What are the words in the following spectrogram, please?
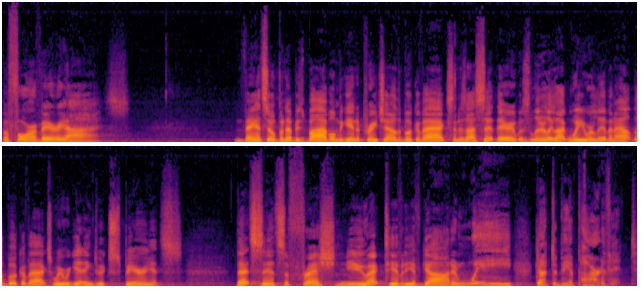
before our very eyes. Vance opened up his Bible and began to preach out of the book of Acts. And as I sat there, it was literally like we were living out the book of Acts. We were getting to experience that sense of fresh, new activity of God, and we got to be a part of it.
